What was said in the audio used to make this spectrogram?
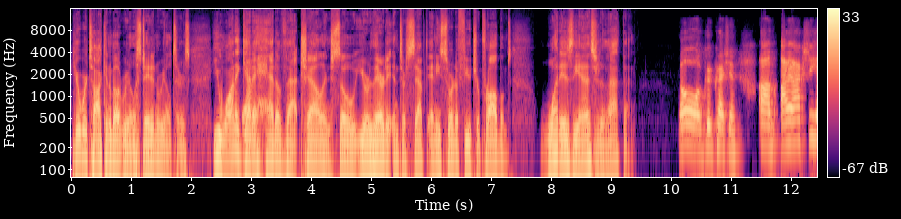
here we're talking about real estate and realtors, you want to get ahead of that challenge so you're there to intercept any sort of future problems. What is the answer to that then? Oh, good question. Um, I actually,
